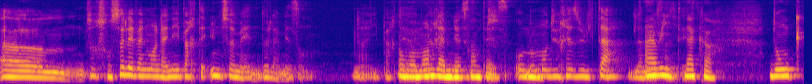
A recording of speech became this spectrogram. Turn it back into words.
Euh, sur son seul événement de l'année, il partait une semaine de la maison. Il partait au moment de la myosynthèse. Au moment du résultat de la myosynthèse. Ah oui, d'accord. Donc,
